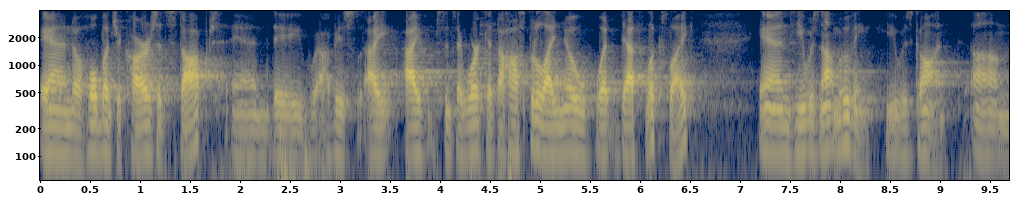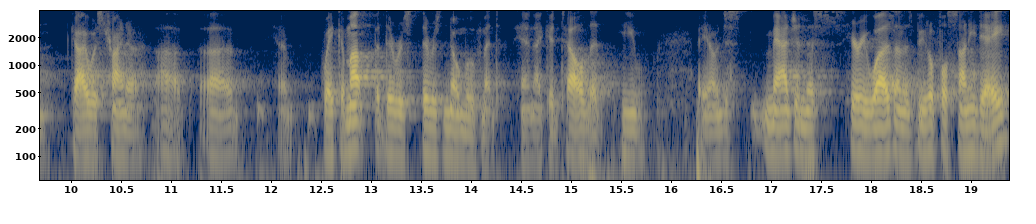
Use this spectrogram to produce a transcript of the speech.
And a whole bunch of cars had stopped, and they obviously, I, I, since I work at the hospital, I know what death looks like. And he was not moving, he was gone. Um, guy was trying to uh, uh, wake him up, but there was there was no movement, and I could tell that he, you know, just imagine this. Here he was on this beautiful sunny day,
